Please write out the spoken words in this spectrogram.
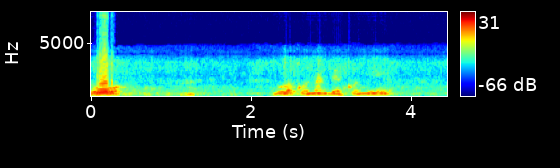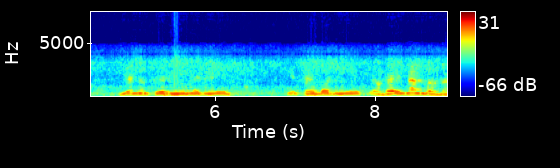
รู้รู้ว่าคนนั้น เด็ก คนนี้ เรียนหนังสือดี ไม่ดี นิสัยบ่ดี เดี๋ยวใด นั่งเดี๋ยวไหน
